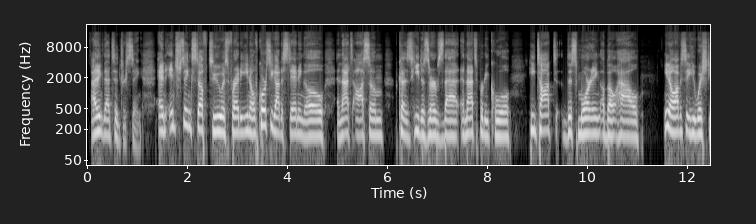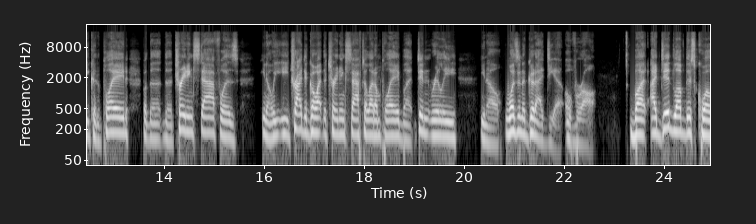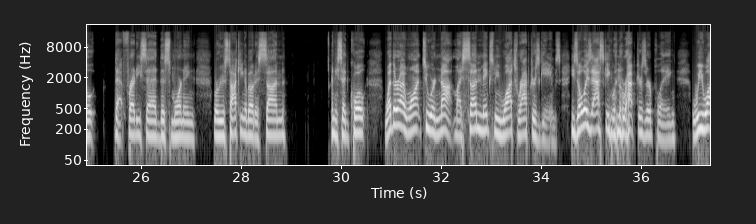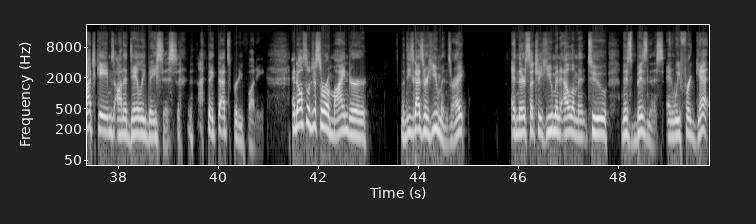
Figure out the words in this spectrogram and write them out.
I think that's interesting. And interesting stuff too is Freddie, you know, of course he got a standing O, and that's awesome because he deserves that. And that's pretty cool. He talked this morning about how, you know, obviously he wished he could have played, but the the training staff was, you know, he, he tried to go at the training staff to let him play, but didn't really, you know, wasn't a good idea overall. But I did love this quote that Freddie said this morning where he was talking about his son. And he said quote whether i want to or not my son makes me watch raptors games. He's always asking when the raptors are playing. We watch games on a daily basis. I think that's pretty funny. And also just a reminder that these guys are humans right? And there's such a human element to this business and we forget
